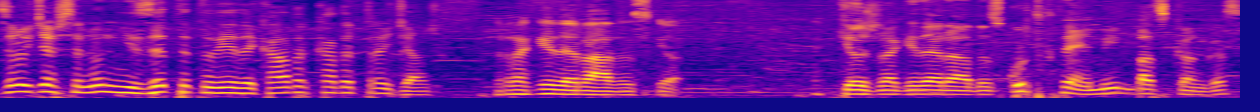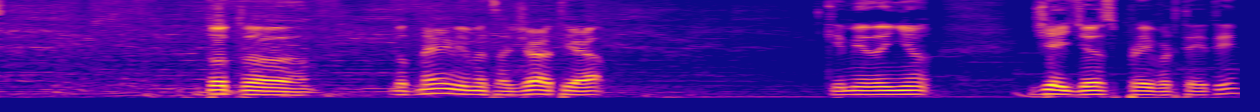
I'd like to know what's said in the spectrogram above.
069 20 84 436 Raketa e radhës kjo Kjo është raketa e radhës Kur të kthehemi mbas këngës Do të Do të merremi me ca gjëra tjera Kemi edhe një gjëegjëzë prej vërteti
